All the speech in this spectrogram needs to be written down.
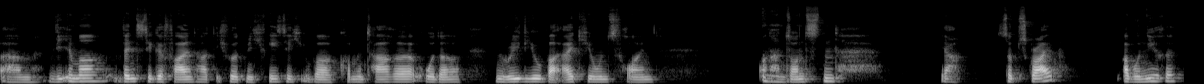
Ähm, wie immer, wenn es dir gefallen hat, ich würde mich riesig über Kommentare oder ein Review bei iTunes freuen. Und ansonsten ja, subscribe, abonniere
